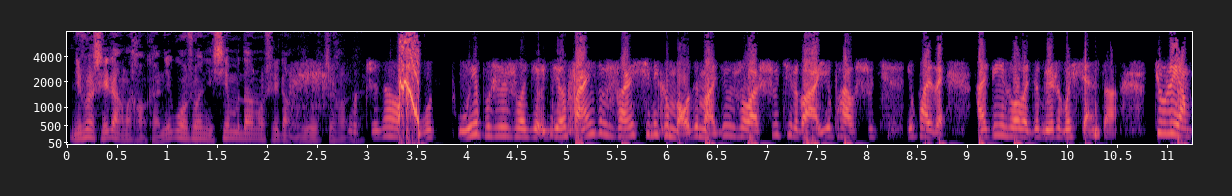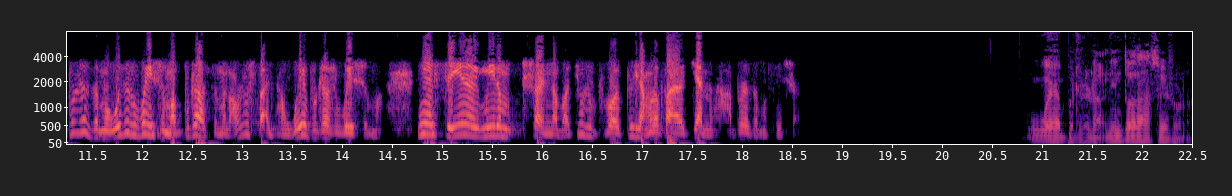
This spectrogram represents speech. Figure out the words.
你说谁长得好看？你跟我说，你心目当中谁长得最最好看？我知道，我我也不是说就就反正就是反正心里可矛盾嘛，就是说吧，失去了吧，又怕失去，又怕再，还跟你说吧，就没什么选择，就这样，不知道怎么，我就是为什么不知道怎么老是反他，我也不知道是为什么。你看谁也没那么事儿，你知道吧？就是不不想着反正见着他，不知道怎么回事。我也不知道。您多大岁数了？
